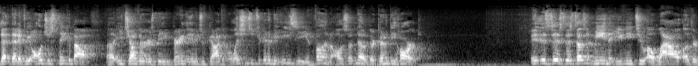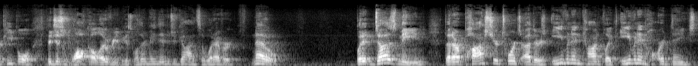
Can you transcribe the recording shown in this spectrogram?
that, that if we all just think about uh, each other as being bearing the image of God, that relationships are going to be easy and fun, all this stuff. No, they're going to be hard. It's just, this doesn't mean that you need to allow other people to just walk all over you because, well, they're made in the image of God, so whatever. No. But it does mean that our posture towards others, even in conflict, even in hard things,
